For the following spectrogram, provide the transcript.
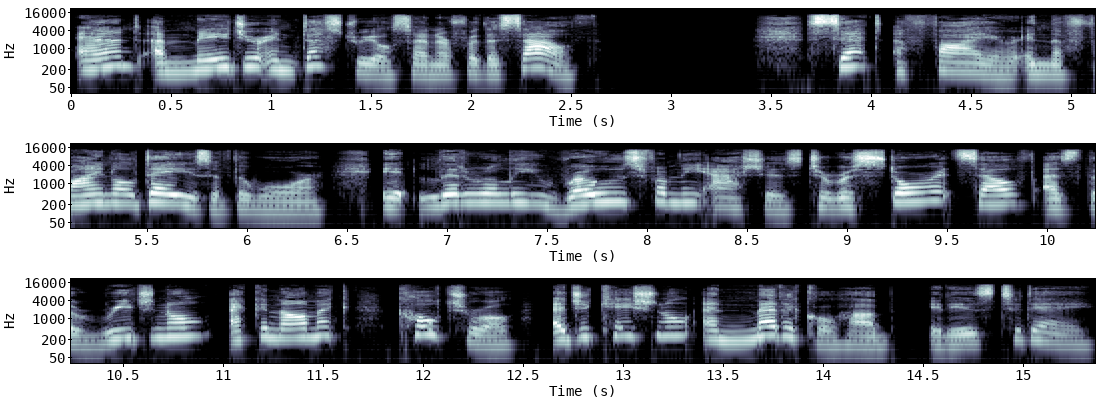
and a major industrial center for the South. Set afire in the final days of the war, it literally rose from the ashes to restore itself as the regional, economic, cultural, educational, and medical hub it is today.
